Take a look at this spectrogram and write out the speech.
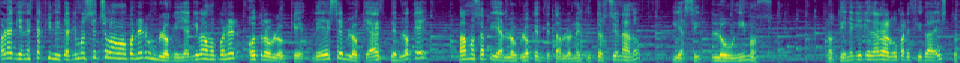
Ahora aquí en esta esquinita que hemos hecho vamos a poner un bloque y aquí vamos a poner otro bloque. De ese bloque a este bloque vamos a pillar los bloques de tablones distorsionados y así lo unimos. Nos tiene que quedar algo parecido a esto.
